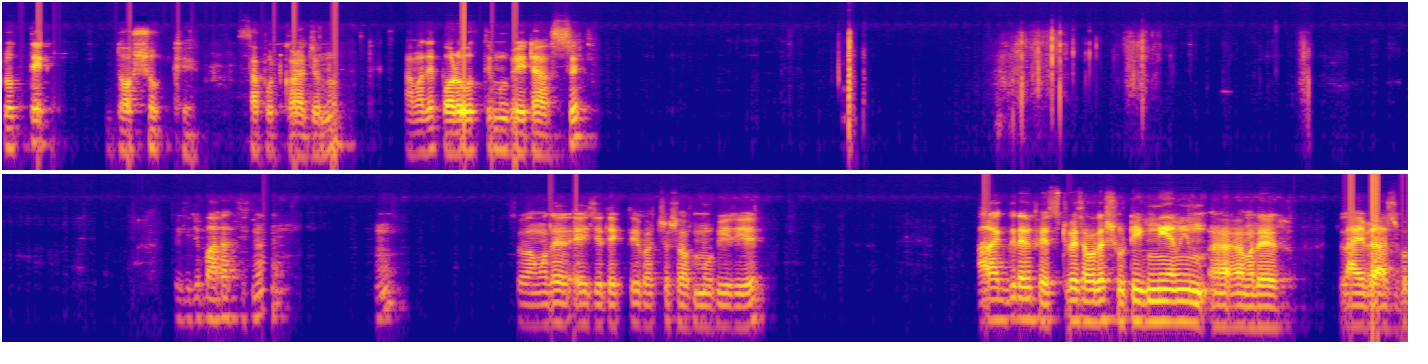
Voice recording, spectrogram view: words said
প্রত্যেক দর্শককে সাপোর্ট করার জন্য। আমাদের পরবর্তী মুভি এটা আসছে। তুই কিছু পাঠাচ্ছিস না? হুম? তো আমাদের এই যে দেখতেই পাচ্ছ সব মুভি দিয়ে। আর একদিন আমি ফেস টু ফেস আমাদের শুটিং নিয়ে আমি আমাদের লাইভে আসব।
